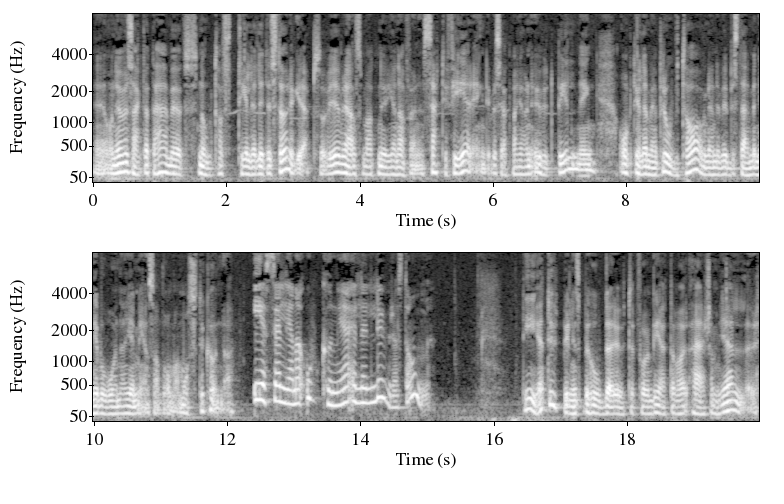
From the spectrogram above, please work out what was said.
Eh, och nu har vi sagt att det här behövs nog tas till ett lite större grepp. Så vi är överens om att nu genomföra en certifiering, det vill säga att man gör en utbildning och till och med provtagning där vi bestämmer nivåerna gemensamt vad man måste kunna. Är säljarna okunniga eller luras de? Det är ett utbildningsbehov där ute för att veta vad det är som gäller.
